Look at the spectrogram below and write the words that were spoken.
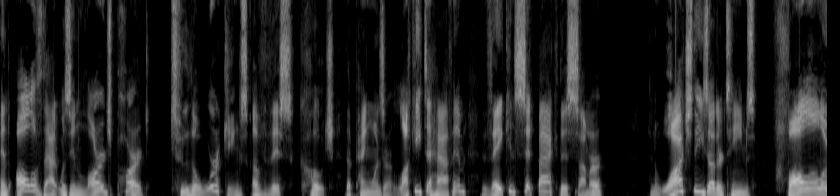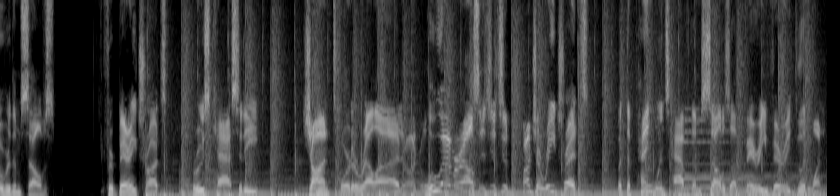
And all of that was in large part to the workings of this coach. The Penguins are lucky to have him. They can sit back this summer and watch these other teams fall all over themselves for Barry Trotz, Bruce Cassidy, John Tortorella, whoever else. It's just a bunch of retreads. But the Penguins have themselves a very, very good one,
